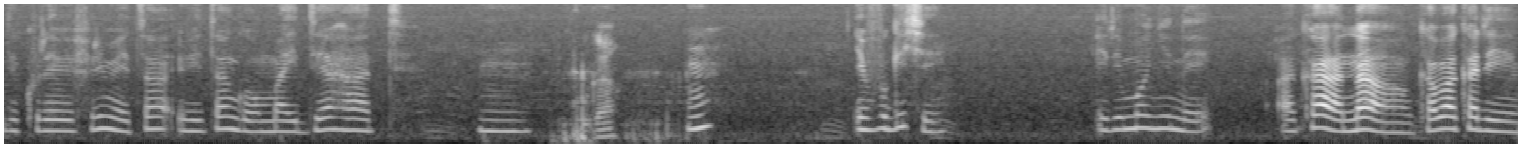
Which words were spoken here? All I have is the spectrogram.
ndi kureba filime bita- ngo my dear heart. Mm. vuga ivuga iki? Irimo nyine akana kaba kari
